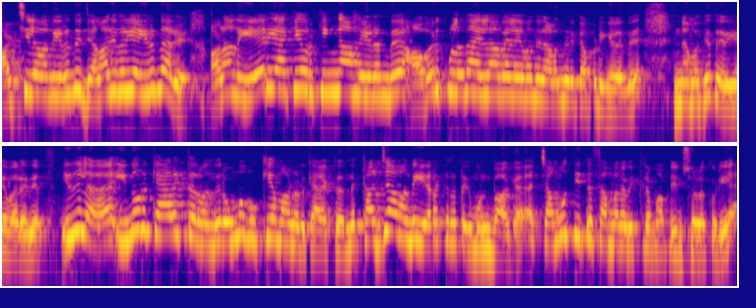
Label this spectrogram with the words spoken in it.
ஆட்சியில் வந்து இருந்து ஜனாதிபதியாக இருந்தார். ஆனால் அந்த ஏரியாக்கே ஒரு கிங்காக இருந்து அவருக்குள்ளே தான் எல்லா வேலையும் வந்து நடந்திருக்கு அப்படிங்கிறது நமக்கு தெரிய வருது. இதில் இன்னொரு கேரக்டர் வந்து ரொம்ப முக்கியமான ஒரு கேரக்டர் இந்த கஜா வந்து இறக்குறதுக்கு முன்பாக சமுத்தித்த சமர விக்ரம் அப்படின்னு சொல்லக்கூடிய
